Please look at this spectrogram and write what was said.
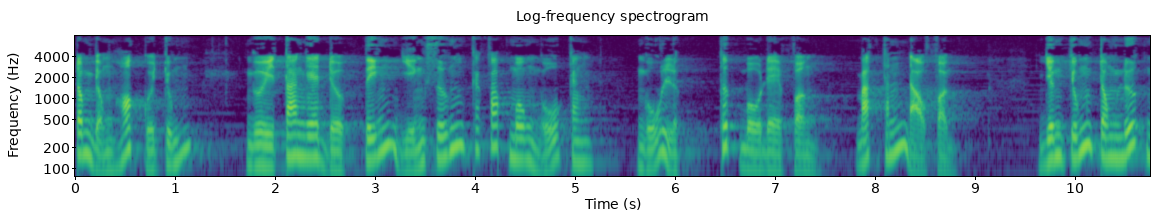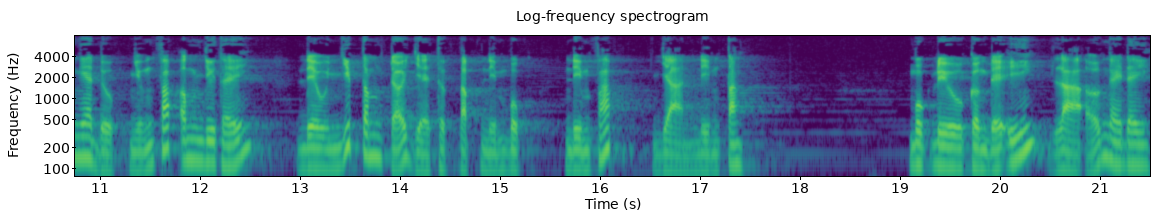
Trong giọng hót của chúng, người ta nghe được tiếng diễn sướng các pháp môn ngũ căn, ngũ lực, thức bồ đề phần, bát thánh đạo phần. Dân chúng trong nước nghe được những pháp âm như thế đều nhiếp tâm trở về thực tập niệm bục niệm pháp và niệm tăng một điều cần để ý là ở ngay đây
